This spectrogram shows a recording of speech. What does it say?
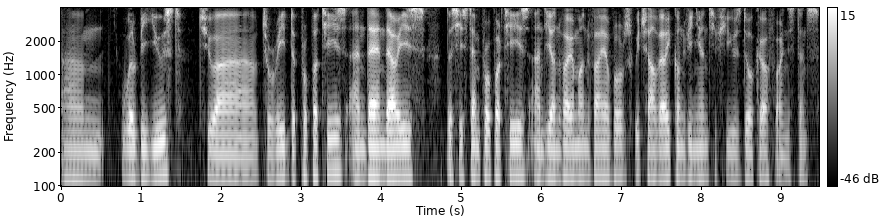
um, will be used to, uh, to read the properties and then there is the system properties and the environment variables which are very convenient if you use Docker for instance.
